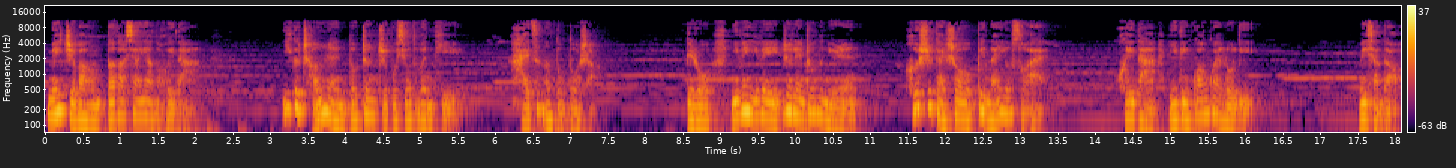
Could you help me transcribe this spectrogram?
没指望得到像样的回答。一个成人都争执不休的问题，孩子能懂多少？比如，你问一位热恋中的女人，何时感受被男友所爱？回答一定光怪陆离。没想到，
